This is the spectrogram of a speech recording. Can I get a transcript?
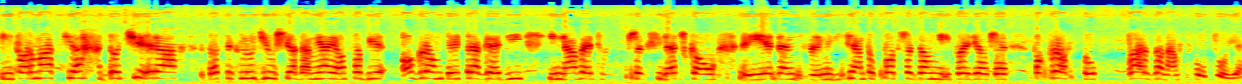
Informacja dociera do tych ludzi, uświadamiają sobie ogrom tej tragedii i nawet przed chwileczką jeden z milicjantów podszedł do mnie i powiedział, że po prostu bardzo nam współczuje.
